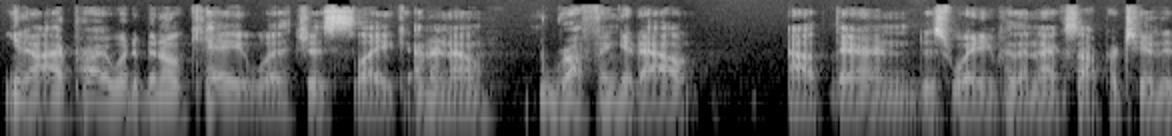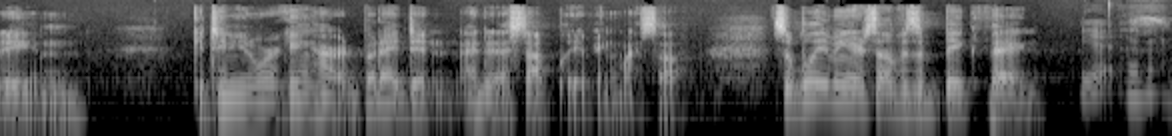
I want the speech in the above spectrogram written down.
you know I probably would have been okay with just like I don't know roughing it out out there and just waiting for the next opportunity and continued working hard, but I didn't. I didn't stop believing in myself. So believing yourself is a big thing. Yes.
